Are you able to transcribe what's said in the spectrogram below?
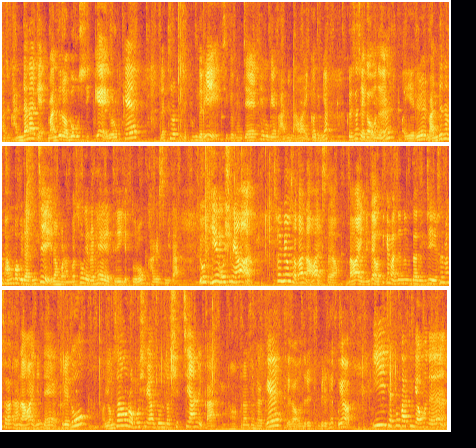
아주 간단하게 만들어 먹을 수 있게 이렇게 레트로트 제품들이 지금 현재 태국에 많이 나와 있거든요. 그래서 제가 오늘 얘를 만드는 방법이라든지 이런 걸 한번 소개를 해 드리도록 하겠습니다. 요 뒤에 보시면 설명서가 나와 있어요. 나와 있는데 어떻게 만드는다든지 설명서가 다 나와 있는데 그래도 어, 영상으로 보시면 좀 더 쉽지 않을까 어, 그런 생각에 제가 오늘은 준비를 했고요. 이 제품 같은 경우는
